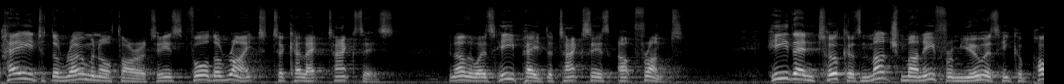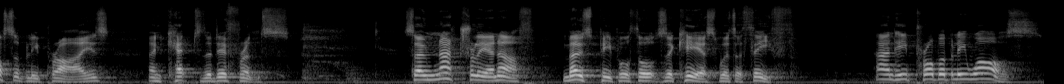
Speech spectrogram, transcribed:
paid the Roman authorities for the right to collect taxes. In other words, he paid the taxes up front. He then took as much money from you as he could possibly prize and kept the difference. So, naturally enough, most people thought Zacchaeus was a thief. And he probably was.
